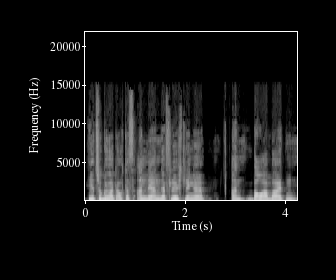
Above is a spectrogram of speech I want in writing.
Hierzu gehört auch das Annähern der Flüchtlinge an Bauarbeiten,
